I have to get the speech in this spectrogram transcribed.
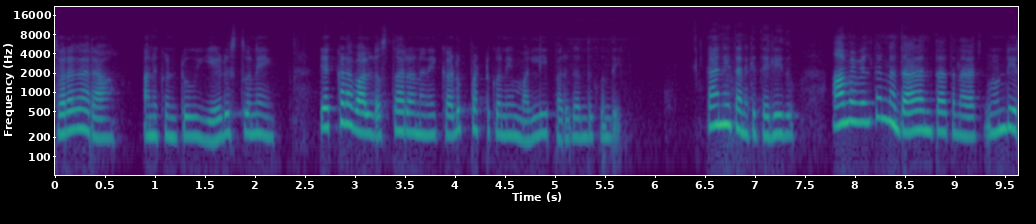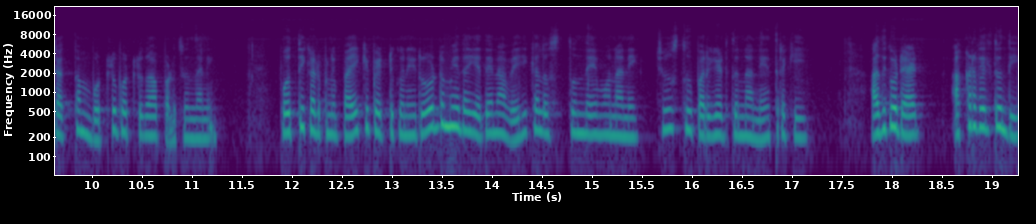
త్వరగా రా అనుకుంటూ ఏడుస్తూనే ఎక్కడ వాళ్ళు వస్తారోనని కడుపు పట్టుకొని మళ్ళీ పరుగందుకుంది. కానీ తనకి తెలీదు. ఆమె వెళ్తున్న దారంతా తన రక్- నుండి రక్తం బొట్లు బొట్లుగా పడుతుందని. పొత్తి కడుపుని పైకి పెట్టుకుని రోడ్డు మీద ఏదైనా వెహికల్ వస్తుందేమోనని చూస్తూ పరిగెడుతున్న నేత్రకి అదిగో డాడ్ అక్కడ వెళ్తుంది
